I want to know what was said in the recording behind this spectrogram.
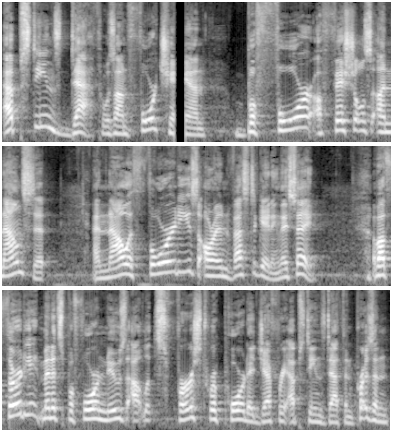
Epstein's death was on 4chan before officials announced it, and now authorities are investigating. They say about 38 minutes before news outlets first reported Jeffrey Epstein's death in prison,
